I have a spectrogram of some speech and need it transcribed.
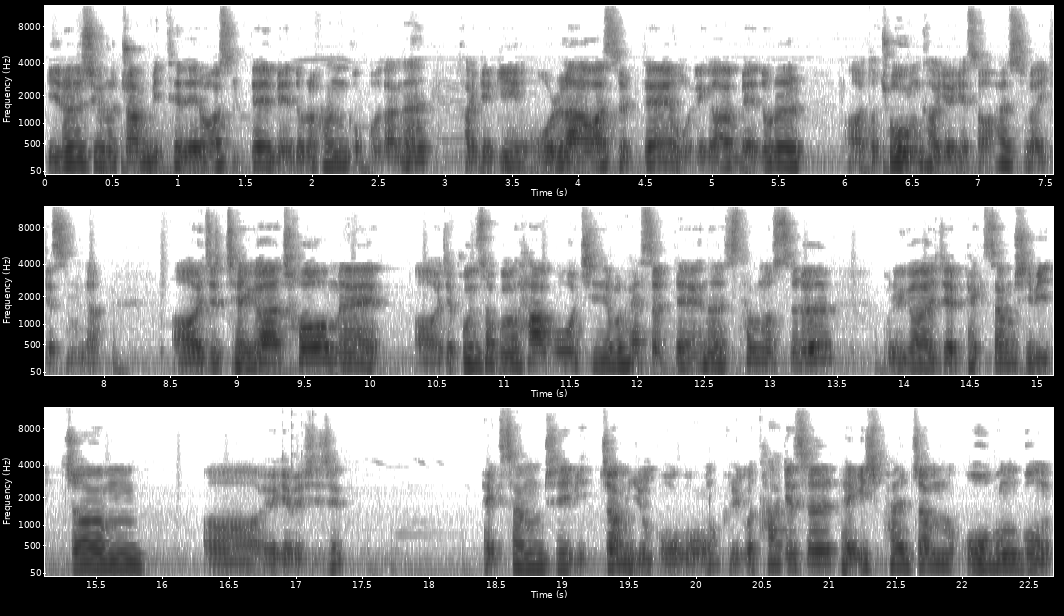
이런 식으로 쫙 밑에 내려왔을 때 매도를 하는 것보다는 가격이 올라왔을 때 우리가 매도를 어, 더 좋은 가격에서 할 수가 있겠습니다. 어, 이제 제가 처음에 어, 이제 분석을 하고 진입을 했을 때에는 stop loss를 우리가 이제 132. 어, 이게 몇이지? 132.650 그리고 타겟을 128.500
